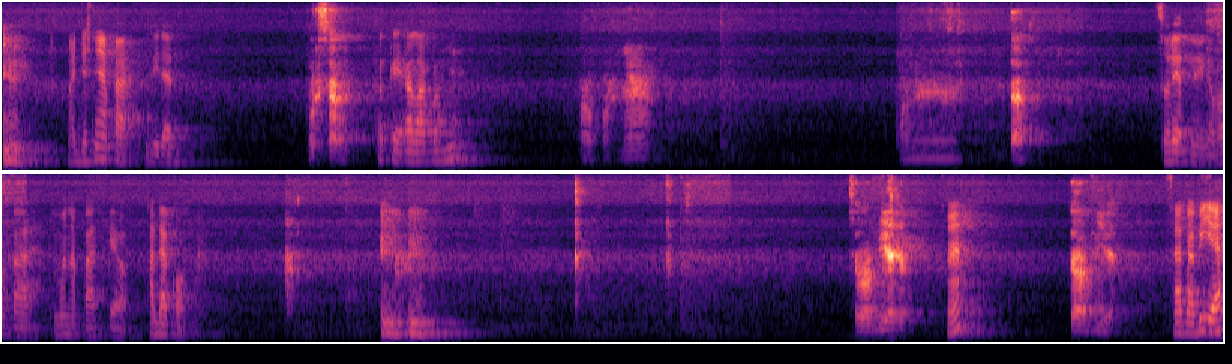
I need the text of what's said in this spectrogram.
Majasnya apa, Zidan? Mursal. Oke, alakohnya. Pokoknya. Hmm, tak. Sulit nih, gak apa-apa. Cuman apa, Tio? Ada kok. Sababia. Seth. Hah? Sababia. Sababi ya?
